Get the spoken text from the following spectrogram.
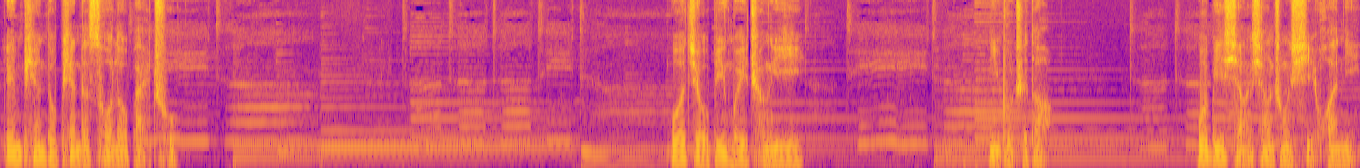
连骗都骗得错漏百出。我久病未成医，你不知道，我比想象中喜欢你。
